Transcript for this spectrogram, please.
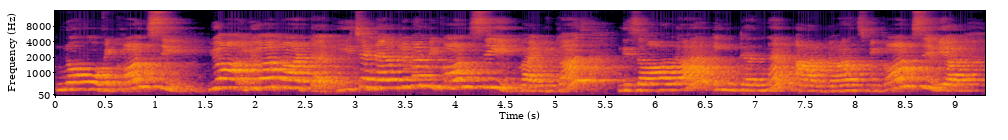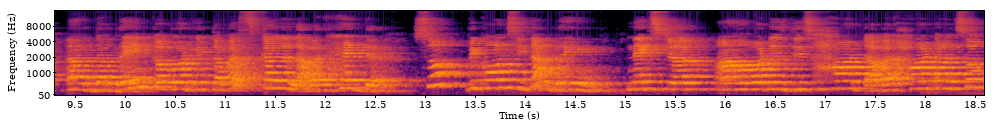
No we can't see. You are you are not each and everyone we can't see. Why? Because these all are internal organs. We can't see. We are uh, the brain covered with our skull our head. So we can't see the brain. Next uh, what is this heart? Our heart also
